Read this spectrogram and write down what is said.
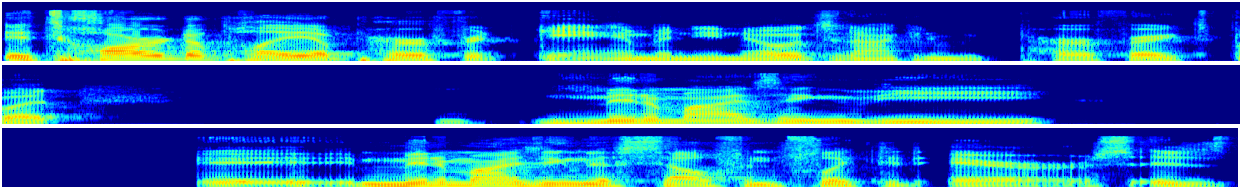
it's hard to play a perfect game and you know it's not going to be perfect, but minimizing the minimizing the self-inflicted errors is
